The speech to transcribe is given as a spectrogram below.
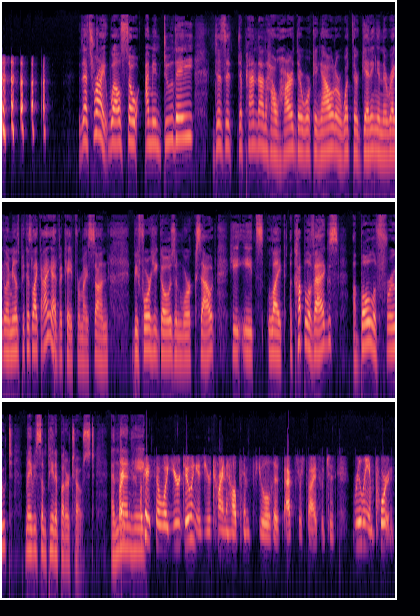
That's right. Well, so I mean, do they? Does it depend on how hard they're working out or what they're getting in their regular meals? Because, like, I advocate for my son before he goes and works out, he eats like a couple of eggs, a bowl of fruit, maybe some peanut butter toast. And Right. then he Okay, so what you're doing is you're trying to help him fuel his exercise, which is really important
